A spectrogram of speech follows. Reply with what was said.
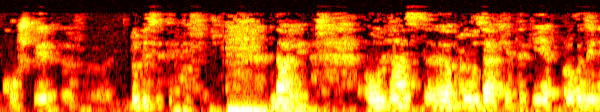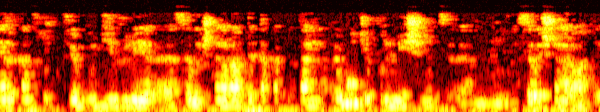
кошти е, до 10 тисяч. Далі у нас е, був захід такий, як проведення реконструкції будівлі е, селищної ради та капітальних ремонтів приміщень е, селищної ради,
